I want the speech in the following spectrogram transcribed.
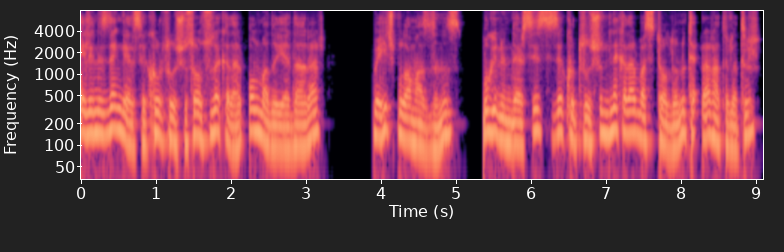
Elinizden gelse kurtuluşu sonsuza kadar olmadığı yerde arar ve hiç bulamazdınız. Bugünün dersi size kurtuluşun ne kadar basit olduğunu tekrar hatırlatır.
